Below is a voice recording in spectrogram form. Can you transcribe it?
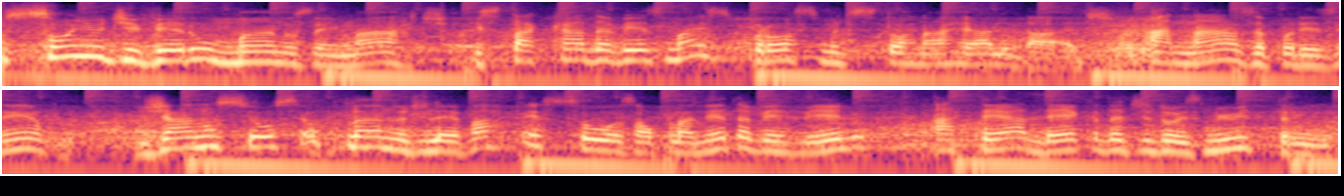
O sonho de ver humanos em Marte está cada vez mais próximo de se tornar realidade. A NASA, por exemplo, já anunciou seu plano de levar pessoas ao planeta vermelho até a década de 2030.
